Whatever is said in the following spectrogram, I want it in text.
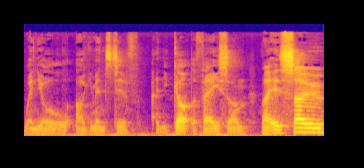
when you're all argumentative and you got the face on. Like it's so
